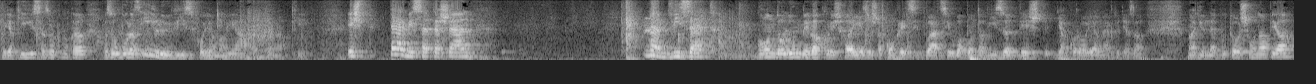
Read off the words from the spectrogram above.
hogy aki hisz azoknak azokból az élő víz folyamai áradjanak ki. És természetesen nem vizet gondolunk, még akkor is, ha Jézus a konkrét szituációban pont a vízöntést gyakorolja, mert ugye ez a nagy ünnep utolsó napja,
